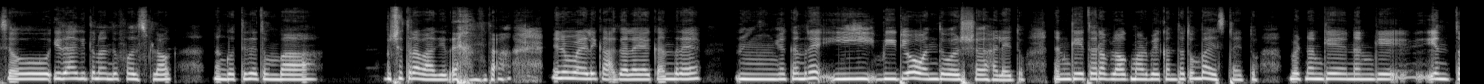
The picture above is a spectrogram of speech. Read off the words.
ಸೊ ಇದಾಗಿತ್ತು ನಂದು ಫಸ್ಟ್ ವ್ಲಾಗ್ ನಂಗೆ ಗೊತ್ತಿದೆ ತುಂಬ ವಿಚಿತ್ರವಾಗಿದೆ ಅಂತ. ಏನು ಮಾಡ್ಲಿಕ್ಕೆ ಆಗಲ್ಲ. ಯಾಕಂದರೆ ಯಾಕಂದರೆ ಈ ವಿಡಿಯೋ ಒಂದು ವರ್ಷ ಹಳೆಯದು. ನನಗೆ ಈ ಥರ ವ್ಲಾಗ್ ಮಾಡಬೇಕಂತ ತುಂಬ ಇಷ್ಟ ಇತ್ತು. ಬಟ್ ನನಗೆ ನನಗೆ ಎಂತ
